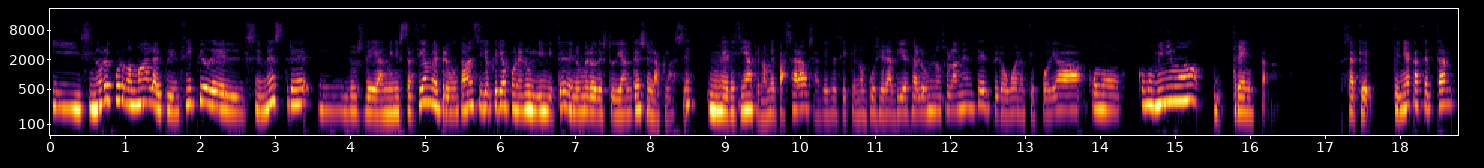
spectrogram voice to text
Y si no recuerdo mal, al principio del semestre, eh, los de administración me preguntaban si yo quería poner un límite de número de estudiantes en la clase. Me decían que no me pasara, o sea, que es decir, que no pusiera 10 alumnos solamente, pero bueno, que podía como como mínimo 30. O sea que tenía que aceptar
